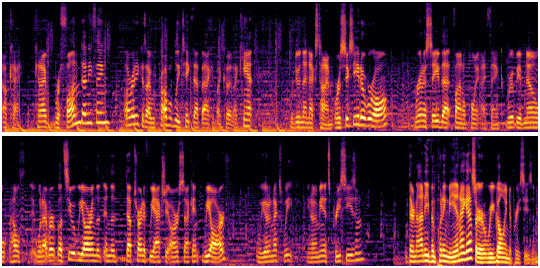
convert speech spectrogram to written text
Okay. Can I refund anything already? Because I would probably take that back if I could. I can't. We're doing that next time. We're 68 overall. We're gonna save that final point, I think. We have no health, whatever. Let's see what we are in the in the depth chart. If we actually are second, we are. We go to next week. You know what I mean? It's preseason. They're not even putting me in, I guess, or are we going to preseason?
